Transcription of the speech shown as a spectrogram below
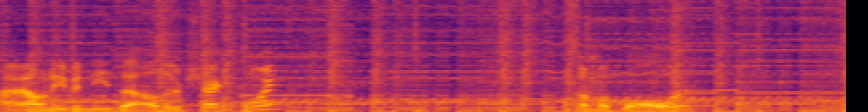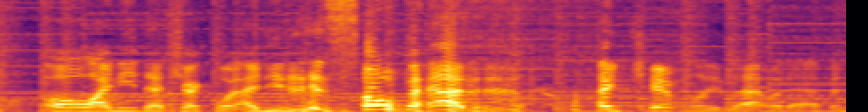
I don't even need that other checkpoint. Because I'm a baller. Oh, I need that checkpoint. I needed it so bad. I can't believe that would happen.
